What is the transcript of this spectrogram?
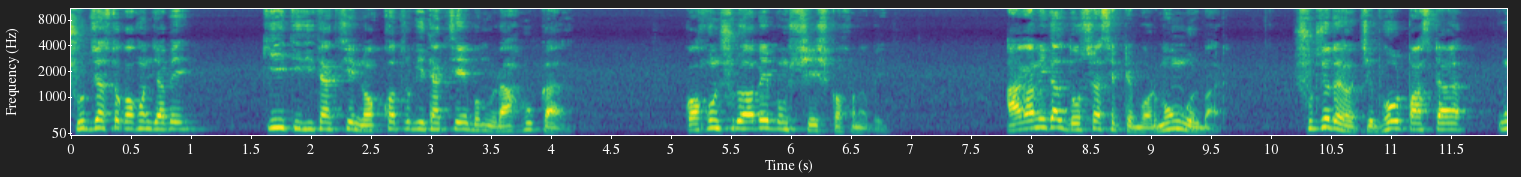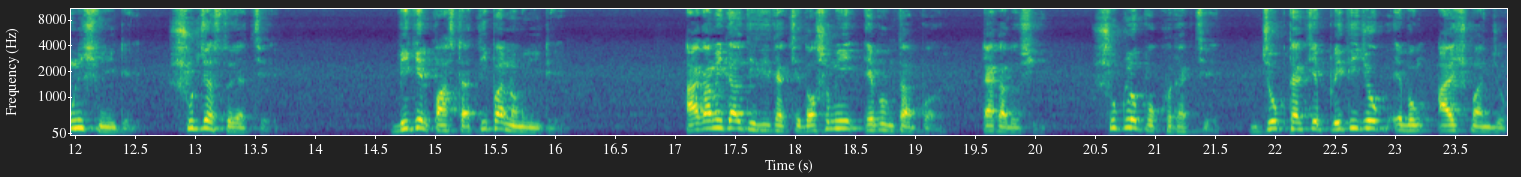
সূর্যাস্ত কখন যাবে? কী তিথি থাকছে, নক্ষত্র কী থাকছে এবং রাহুকাল কখন শুরু হবে এবং শেষ কখন হবে? আগামীকাল দোসরা সেপ্টেম্বর, মঙ্গলবার। সূর্যোদয় হচ্ছে ভোর পাঁচটা উনিশ মিনিটে, সূর্যাস্ত যাচ্ছে বিকেল পাঁচটা তিপান্ন মিনিটে। আগামীকাল তিথি থাকছে দশমী এবং তারপর একাদশী। শুক্লপক্ষ থাকছে, যোগ থাকছে প্রীতিযোগ এবং আয়ুষ্মান যোগ।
